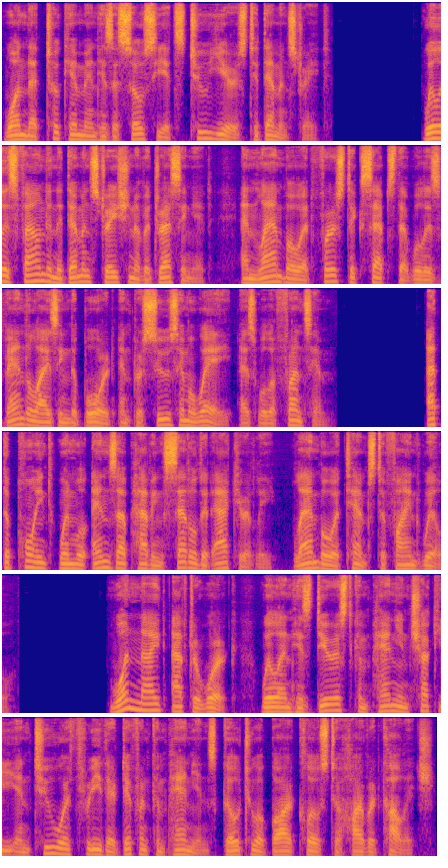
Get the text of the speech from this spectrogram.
one that took him and his associates two years to demonstrate. Will is found in the demonstration of addressing it, and Lambeau at first accepts that Will is vandalizing the board and pursues him away as Will affronts him. At the point when Will ends up having settled it accurately, Lambeau attempts to find Will. One night after work, Will and his dearest companion Chuckie and two or three their different companions go to a bar close to Harvard College.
